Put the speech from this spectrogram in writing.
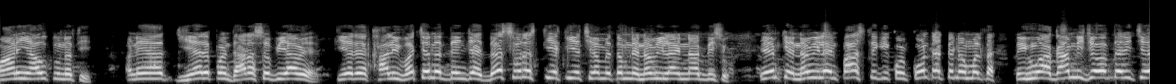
પાણી આવતું નથી. અને જ્યારે પણ ધારાસભ્ય આવે, ત્યારે ખાલી વચન જ દઈને જાય. દસ વર્ષથી કહીએ છીએ અમે તમને નવી લાઈન નાખી દઈશું. એમ કે નવી લાઈન પાસ થઈ ગઈ, કોઈ કોન્ટ્રાક્ટર ન મળતા. તો હું આ ગામની જવાબદારી છે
